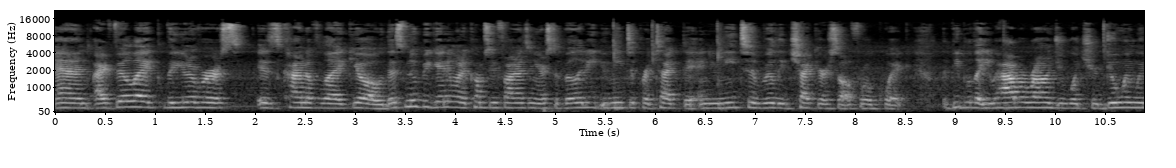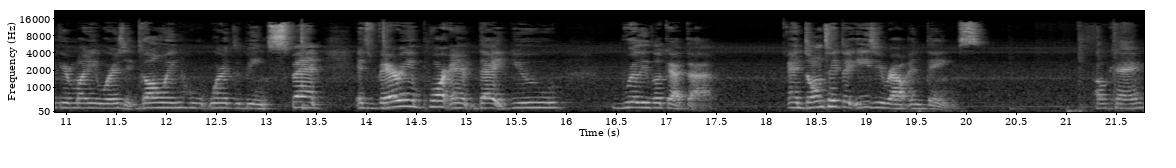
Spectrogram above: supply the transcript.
And I feel like the universe is kind of like, yo, this new beginning when it comes to your financing your stability, you need to protect it and you need to really check yourself real quick. The people that you have around you, what you're doing with your money, where is it going, who, where is it being spent. It's very important that you really look at that. And don't take the easy route in things. Okay?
